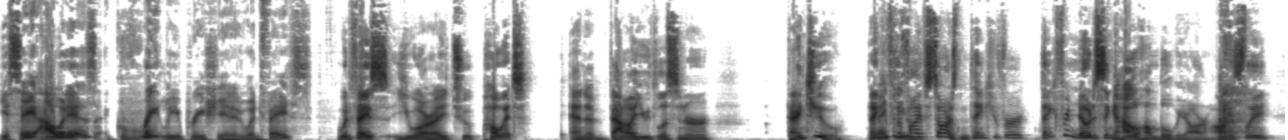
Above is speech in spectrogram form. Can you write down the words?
You say how it is. Greatly appreciated, Woodface. Woodface, you are a true poet and a valued listener. Thank you. Thank, Thank you for you. the five stars and thank you for thank you for noticing how humble we are. Honestly,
